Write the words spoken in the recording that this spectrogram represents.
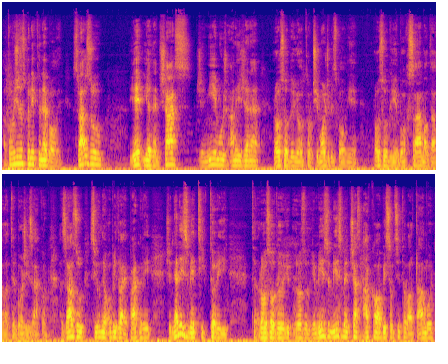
A to v Židovsku nikto neboli. Zrazu je jeden čas, že nie muž ani žena rozhodujú o tom, či môže byť spolu nie. Rozhoduje Boh sám, ale dále ten Boží zákon. A zrazu si uvedomujú obidva aj partneri, že není sme tí, ktorí rozhodujú, rozhodujú. My, my sme čas, ako aby som citoval Talmud,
